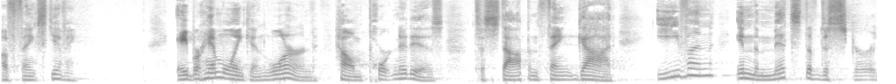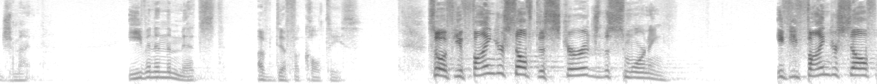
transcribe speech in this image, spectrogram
of Thanksgiving. Abraham Lincoln learned how important it is to stop and thank God, even in the midst of discouragement, even in the midst of difficulties. So if you find yourself discouraged this morning, if you find yourself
